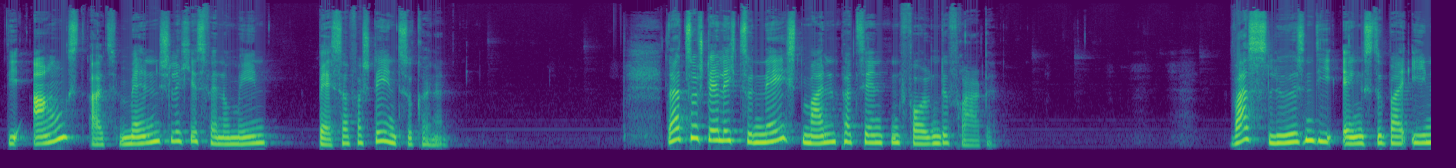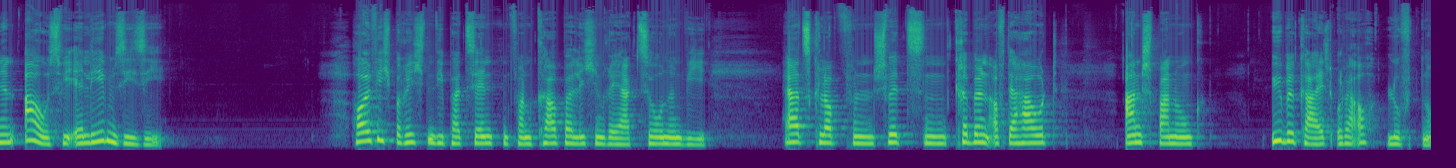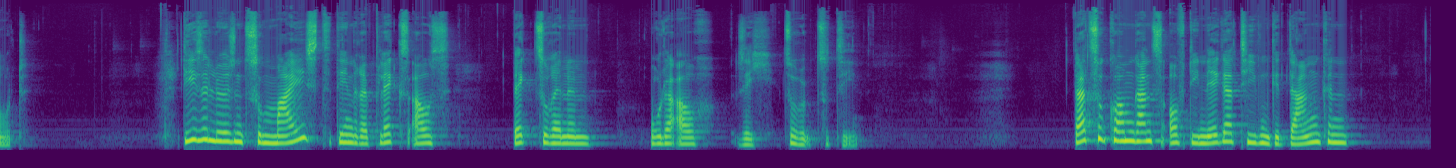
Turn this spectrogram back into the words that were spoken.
die Angst als menschliches Phänomen besser verstehen zu können? Dazu stelle ich zunächst meinen Patienten folgende Frage. Was lösen die Ängste bei Ihnen aus? Wie erleben Sie sie? Häufig berichten die Patienten von körperlichen Reaktionen wie Herzklopfen, Schwitzen, Kribbeln auf der Haut, Anspannung, Übelkeit oder auch Luftnot. Diese lösen zumeist den Reflex aus, wegzurennen oder auch sich zurückzuziehen. Dazu kommen ganz oft die negativen Gedanken,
